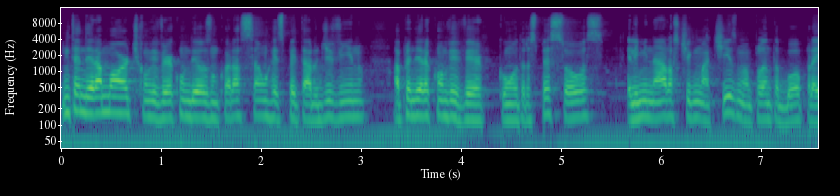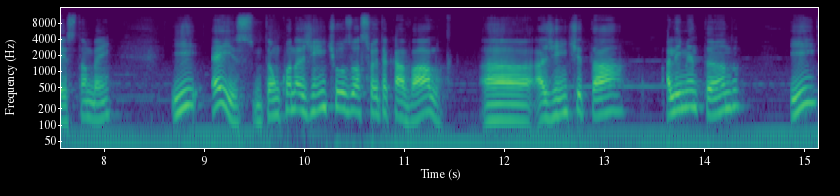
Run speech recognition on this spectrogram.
entender a morte, conviver com Deus no coração, respeitar o divino, aprender a conviver com outras pessoas, eliminar o astigmatismo, uma planta boa para isso também. E é isso. Então, quando a gente usa o açoita cavalo, a gente está alimentando e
